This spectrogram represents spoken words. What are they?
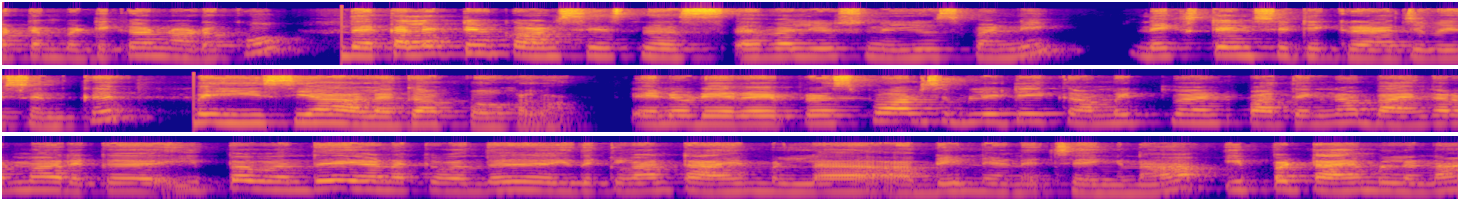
ஆட்டோமேட்டிக்காக நடக்கும். இந்த கலெக்டிவ் கான்சியஸ்னஸ் எவல்யூஷனை யூஸ் பண்ணி நெக்ஸ்ட் டென்சிட்டி கிராஜுவேஷனுக்கு ரொம்ப ஈஸியாக அழகாக போகலாம். என்னுடைய ரெஸ்பான்சிபிலிட்டி கமிட்மெண்ட் பார்த்தீங்கன்னா பயங்கரமாக இருக்குது இப்போ வந்து எனக்கு வந்து இதுக்கெல்லாம் டைம் இல்லை அப்படின்னு நினைச்சீங்கன்னா இப்போ டைம் இல்லைன்னா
